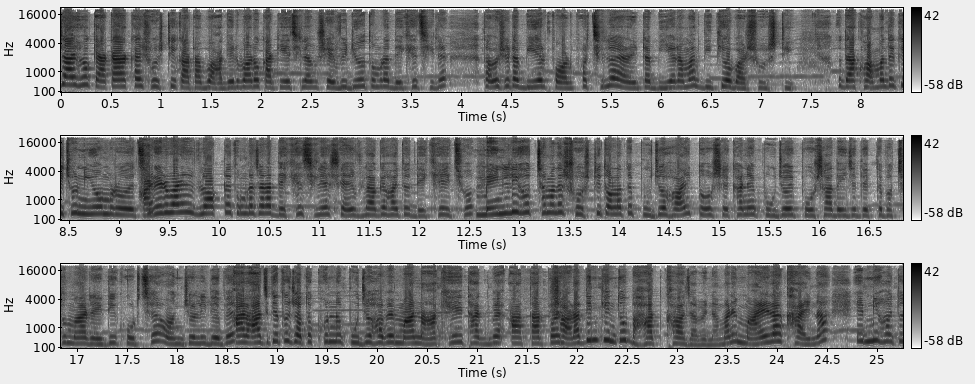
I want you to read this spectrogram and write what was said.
যাই হোক, একা একাই ষষ্ঠী কাটাবো। আগের বারও কাটিয়েছিলাম, সে ভিডিও তোমরা দেখেছিলে। তবে সেটা বিয়ের পরপর ছিল আর এটা বিয়ের আমার দ্বিতীয়বার ষষ্ঠী। তো দেখো, আমাদের কিছু নিয়ম রয়েছে। আগের বারের ব্লগটা তোমরা যারা দেখেছিলে, সেই ব্লগে হয়তো দেখেইছো। মেইনলি হচ্ছে আমাদের ষষ্ঠী তলাতে পুজো হয়। তো সেখানে পুজোয় প্রসাদ, এই যে দেখতে পাচ্ছ, মা রেডি করছে, অঞ্জলি দেবে। আর আজকে তো যতক্ষণ না পুজো হবে, মা না খেয়ে থাকবে। আর তারপর সারাদিন কিন্তু ভাত খাওয়া যাবে না। মানে মায়েরা খায় না। এমনি হয়তো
